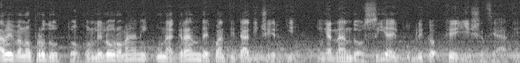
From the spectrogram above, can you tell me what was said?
avevano prodotto con le loro mani una grande quantità di cerchi, ingannando sia il pubblico che gli scienziati.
